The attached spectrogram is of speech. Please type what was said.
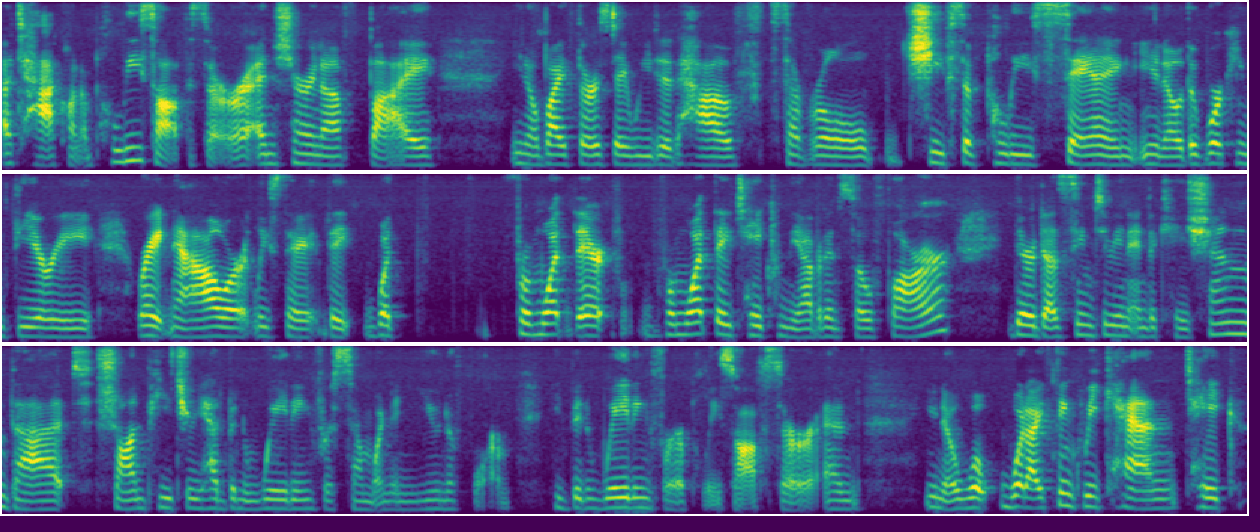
attack on a police officer, and sure enough, by you know, by Thursday, we did have several chiefs of police saying, you know, the working theory right now, or at least they, they what from what they from what they take from the evidence so far, there does seem to be an indication that Sean Petrie had been waiting for someone in uniform. He'd been waiting hmm. for a police officer, and you know what what I think we can take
